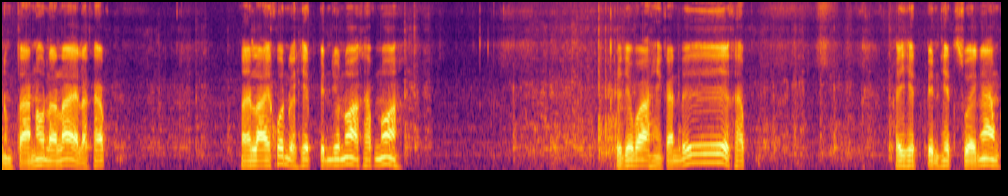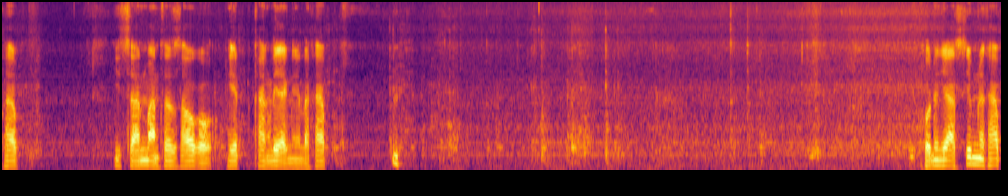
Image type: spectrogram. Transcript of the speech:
น้ำตาลเฮาละลายล่ะครับ หลายๆคนก็เฮ็ดเป็นอยู่นาะครับเนาะก็จะว่าให้กันเด้อครับใครเฮ็ดเป็นเฮ็ดสวยงามครับ อีสานบ้านเสาๆก็เฮ็ดครั้งแรกนี่แหละครับขออนุญาตซิมนะครับ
